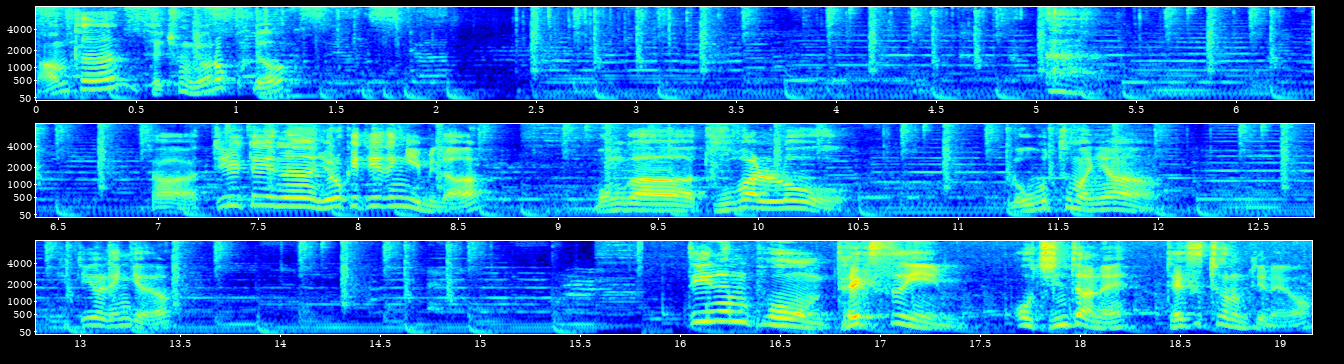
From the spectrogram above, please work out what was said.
아무튼 대충 열었고요. 자, 뛸 때는 이렇게 뛰댕깁니다. 뭔가 두 발로 로보트 마냥 뛰어댕겨요. 뛰는 폼, 덱스임. 어, 진짜네. 덱스처럼 뛰네요.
